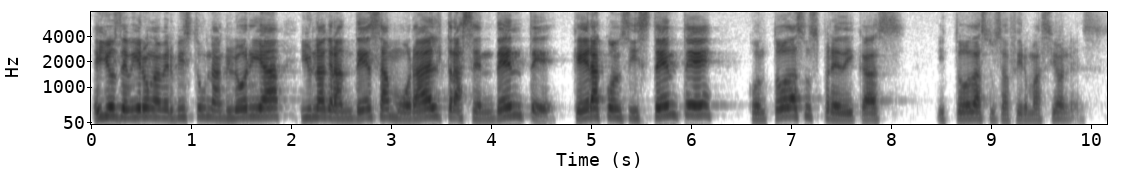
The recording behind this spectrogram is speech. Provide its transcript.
Ellos debieron haber visto una gloria y una grandeza moral trascendente que era consistente con todas sus prédicas y todas sus afirmaciones.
